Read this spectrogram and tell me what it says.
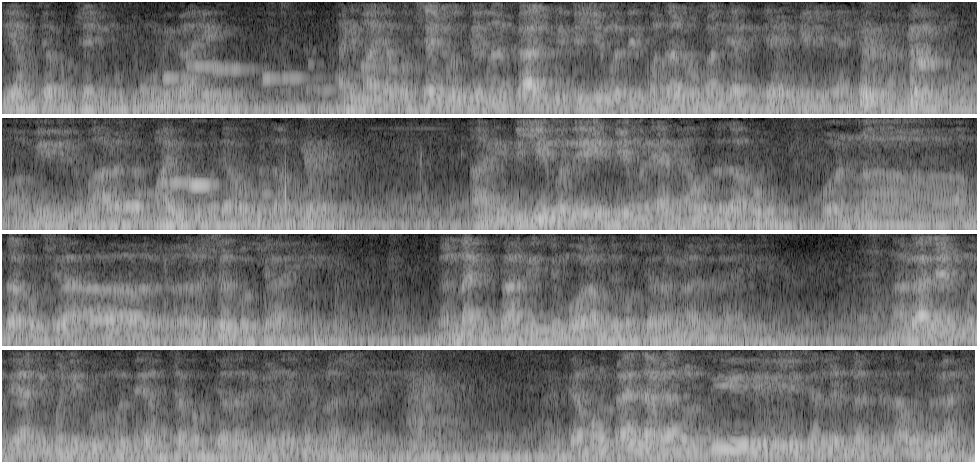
ही आमच्या पक्षाची मुख्य भूमिका आहे. आणि माझ्या पक्षाच्या वतीनं काल मी दिल्लीमध्ये पंधरा लोकांची यादी जाहीर केलेली आहे. आम्ही महाराष्ट्रात महायुतीमध्ये आहोतच आहोत आणि दिल्लीमध्ये एनडीएमध्ये आम्ही आहोतच आहोत पण आमचा पक्ष हा पक्ष आहे. गन्ना किसान ही शंभर आमच्या पक्षाला मिळालेला आहे. नागालँडमध्ये आणि मणिपूरमध्ये आमच्या पक्षाला रिकग्नेशन मिळालेलं आहे. आणि त्यामुळे काही जागांवरती इलेक्शन लढणं अत्यंत आवश्यक आहे.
